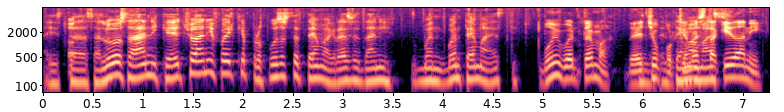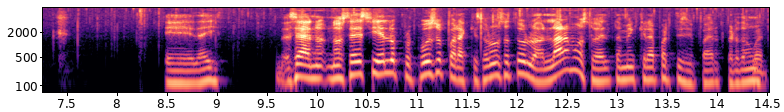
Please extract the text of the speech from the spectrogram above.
Ahí está. Saludos a Dani, que de hecho Dani fue el que propuso este tema. Gracias, Dani. Buen, buen tema este. Muy buen tema. De hecho, el ¿por qué no está más- aquí Dani? Eh, de ahí. O sea, no, no sé si él lo propuso para que solo nosotros lo habláramos o él también quería participar. Perdón. Bueno.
